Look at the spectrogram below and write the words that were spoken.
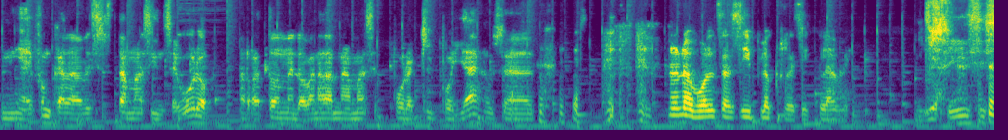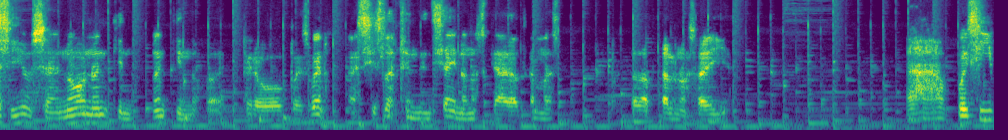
mi iPhone cada vez está más inseguro. Al rato me lo van a dar nada más por equipo ya, o sea. no una bolsa Ziploc reciclable. Sí, sí, sí, o sea, no, no entiendo, no entiendo, pero pues bueno, así es la tendencia y no nos queda otra más adaptarnos a ella. Ah, pues sí,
